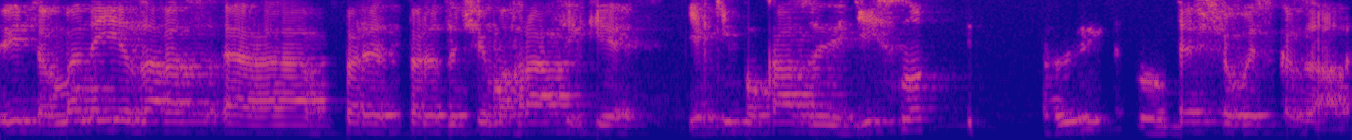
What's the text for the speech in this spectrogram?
Дивіться, в мене є зараз е, перед, перед очима графіки, які показують дійсно те, що ви сказали.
